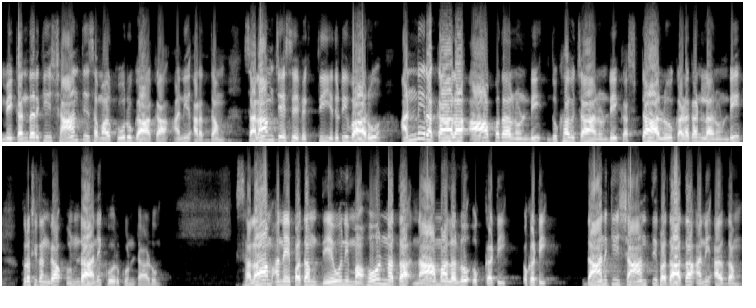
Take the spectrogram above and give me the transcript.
మీకందరికీ శాంతి సమకూరుగాక అని అర్థం. సలాం చేసే వ్యక్తి ఎదుటివారు అన్ని రకాల ఆపదల నుండి దుఃఖ విచార నుండి కష్టాలు కడగండ్ల నుండి సురక్షితంగా ఉండాలని కోరుకుంటాడు. సలాం అనే పదం దేవుని మహోన్నత నామాలలో ఒక్కటి ఒకటి. దానికి శాంతి ప్రదాత అని అర్థం.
